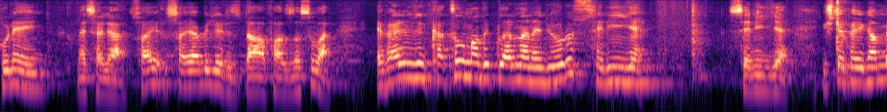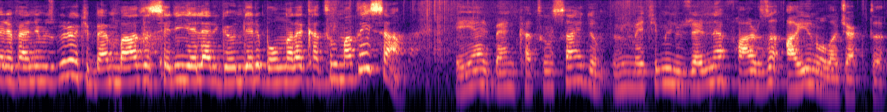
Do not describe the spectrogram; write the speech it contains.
Huneyn mesela say- sayabiliriz daha fazlası var. Efendimizin katılmadıklarına ne diyoruz? Seriye. Seriye. İşte Peygamber Efendimiz buyuruyor ki ben bazı seriyeler gönderip onlara katılmadıysam eğer ben katılsaydım ümmetimin üzerine farzı ayın olacaktı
